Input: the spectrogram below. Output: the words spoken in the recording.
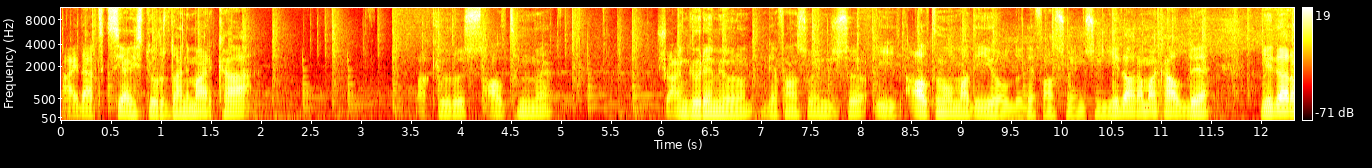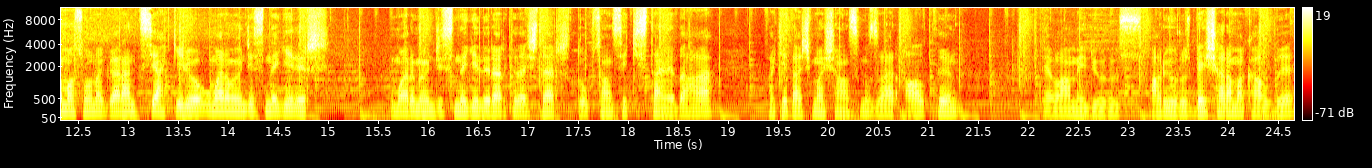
Haydi artık siyah istiyoruz. Danimarka. Bakıyoruz. Altın mı? Şu an göremiyorum. Defans oyuncusu iyi. Altın olmadı iyi oldu defans oyuncusunun. 7 arama kaldı. 7 arama sonra garanti siyah geliyor. Umarım öncesinde gelir. Umarım öncesinde gelir arkadaşlar. 98 tane daha paket açma şansımız var. Altın. Devam ediyoruz. Arıyoruz. 5 arama kaldı.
